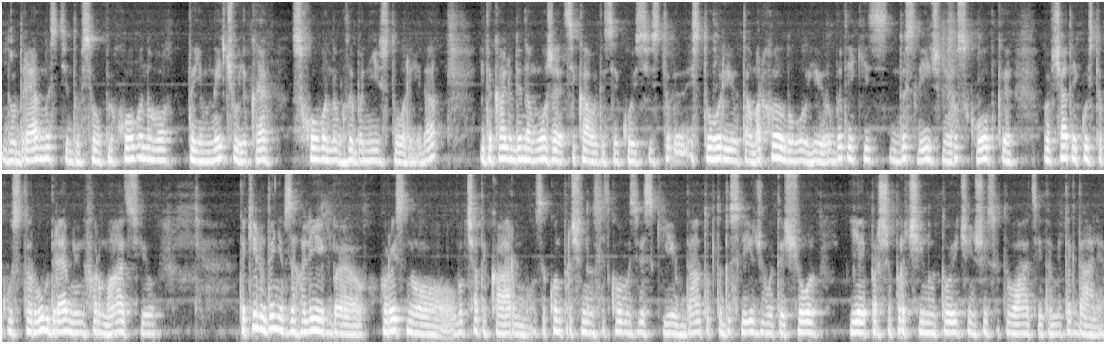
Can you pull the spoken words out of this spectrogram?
до древності, до всього прихованого, таємничого, яке сховано в глибині історії. Да? І така людина може цікавитися якоюсь історією, там, археологією, робити якісь дослідження, розкопки, вивчати якусь таку стару древню інформацію. Такій людині взагалі якби, корисно вивчати карму, закон причинно-наслідкових зв'язків, да? тобто досліджувати, що є першопричиною тої чи іншої ситуації там, і так далі.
